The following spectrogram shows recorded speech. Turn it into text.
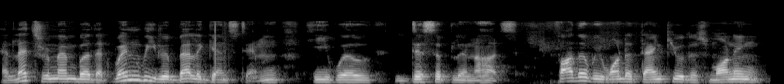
And let's remember that when we rebel against Him, He will discipline us. Father, we want to thank you this morning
